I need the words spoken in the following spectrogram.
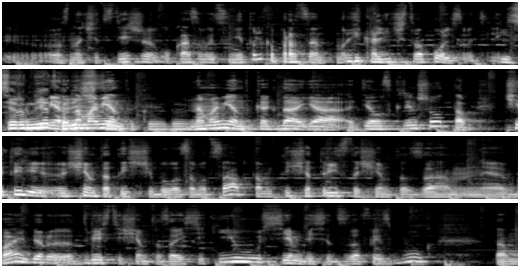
э, значит, здесь же указывается не только процент, но и количество пользователей. И все равно Например, на момент, такого, да. на момент, когда я делал скриншот, там 4 с чем-то тысячи было за WhatsApp, там 1300 с чем-то за э, Viber, 200 с чем-то за ICQ, 70 за Facebook, там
